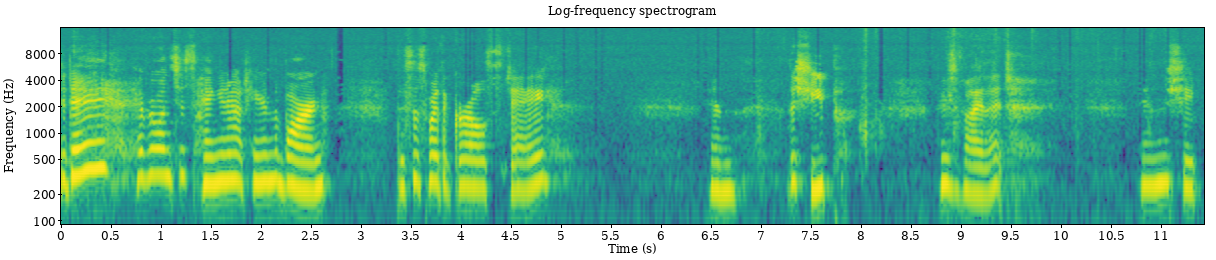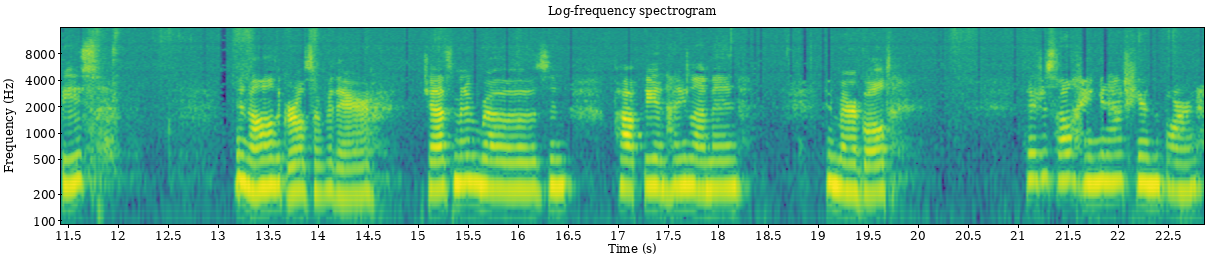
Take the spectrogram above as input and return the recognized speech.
today everyone's just hanging out here in the barn. This is where the girls stay. And the sheep. There's Violet. And the sheepies. And all the girls over there. Jasmine and Rose and Poppy and Honey Lemon and Marigold. They're just all hanging out here in the barn.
